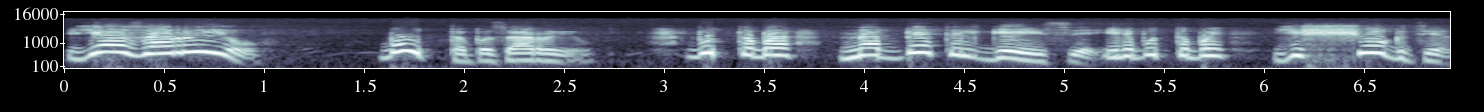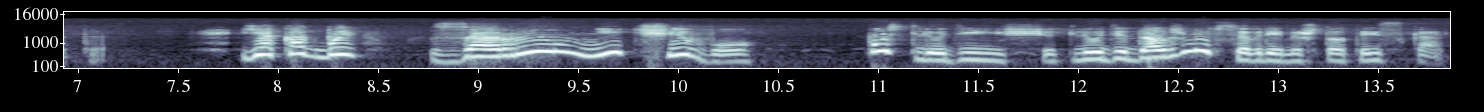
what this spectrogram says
Я зарыл, будто бы зарыл, будто бы на Бетельгейзе или будто бы еще где-то. Я как бы зарыл ничего. Пусть люди ищут, люди должны все время что-то искать.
